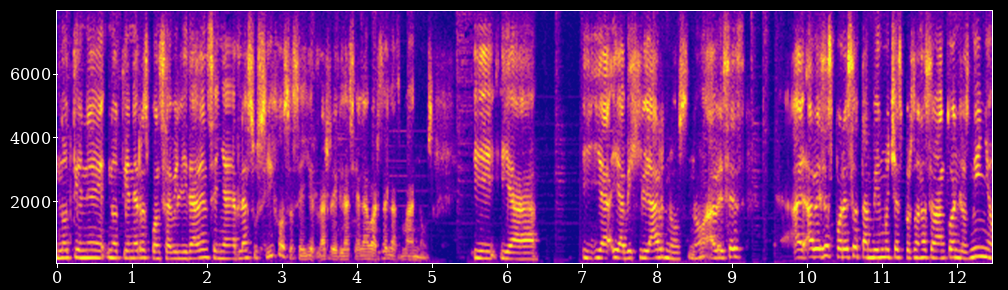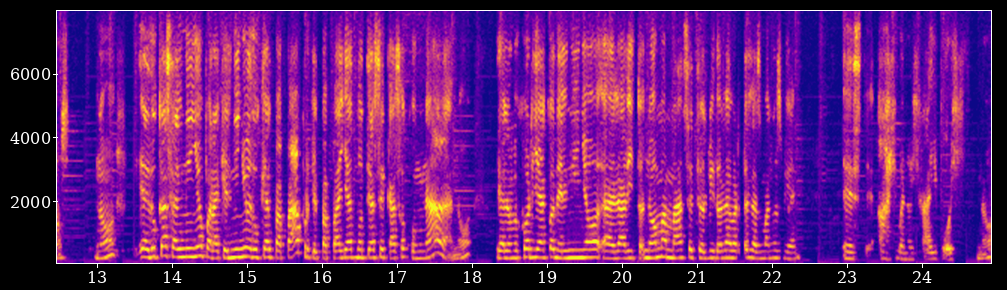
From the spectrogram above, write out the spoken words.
no tiene, no tiene responsabilidad de enseñarle a sus hijos a seguir las reglas y a lavarse las manos y, a, y a vigilarnos, ¿no? A veces a, veces por eso también muchas personas se van con los niños, ¿no? Educas al niño para que el niño eduque al papá, porque el papá ya no te hace caso con nada, ¿no? Y a lo mejor ya con el niño al ladito, no, mamá, se te olvidó lavarte las manos bien. Este, ay, bueno, hija, ahí voy, ¿no?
